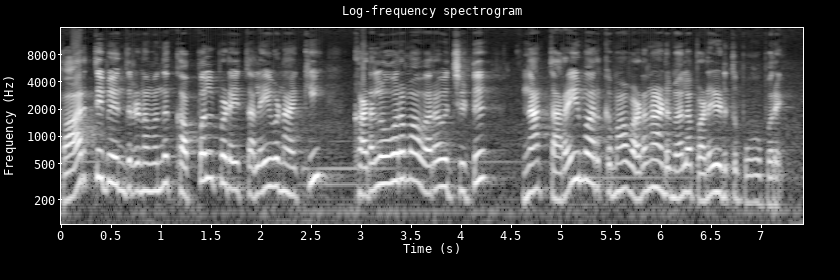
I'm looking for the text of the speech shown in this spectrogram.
பார்த்திபேந்திரனை வந்து கப்பல் படை தலைவனாக்கி கடலோரமாக வர வச்சுட்டு நான் தரை மார்க்கமாக வடநாடு மேலே படையெடுத்து போக போகிறேன்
